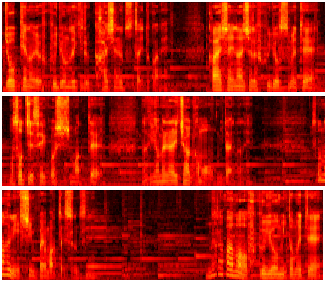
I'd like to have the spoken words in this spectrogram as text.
条件の良い副業のできる会社に移ったりとかね会社に内緒で副業を進めて、まあ、そっちで成功してしまってなんか辞められちゃうかもみたいなね。そんな風に心配もあったりするんですね。ならばまあ副業を認めて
